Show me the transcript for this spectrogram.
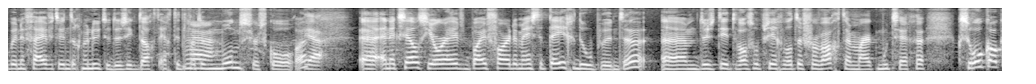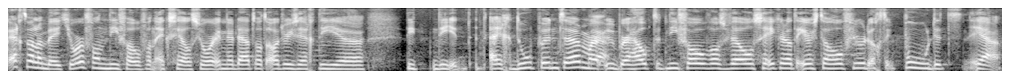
binnen 25 minuten. Dus ik dacht echt, dit wordt Ja. een monsterscore. Ja. Eh, en Excelsior heeft by far de meeste tegendoelpunten. Ehm, dus dit was op zich wel te verwachten. Maar ik moet zeggen, ik schrok ook echt wel een beetje hoor van het niveau van Excelsior. Inderdaad, wat Audrey zegt, die, eh, die, die eigen doelpunten. Maar Ja. überhaupt het niveau was wel, zeker dat eerste half uur, dacht ik, poeh, dit, ja.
